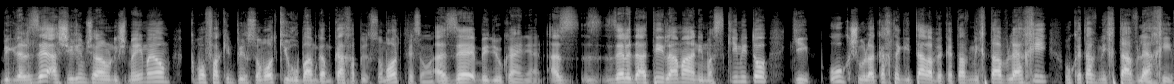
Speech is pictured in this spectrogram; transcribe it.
בגלל זה השירים שלנו נשמעים היום כמו fucking פרסומות, כי רובם גם ככה פרסומות. פרסומות. אז זה בדיוק העניין. אז זה לדעתי למה אני מסכים איתו, כי הוא כשהוא לקח את הגיטרה וכתב מכתב לאחי, הוא כתב מכתב לאחיו.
